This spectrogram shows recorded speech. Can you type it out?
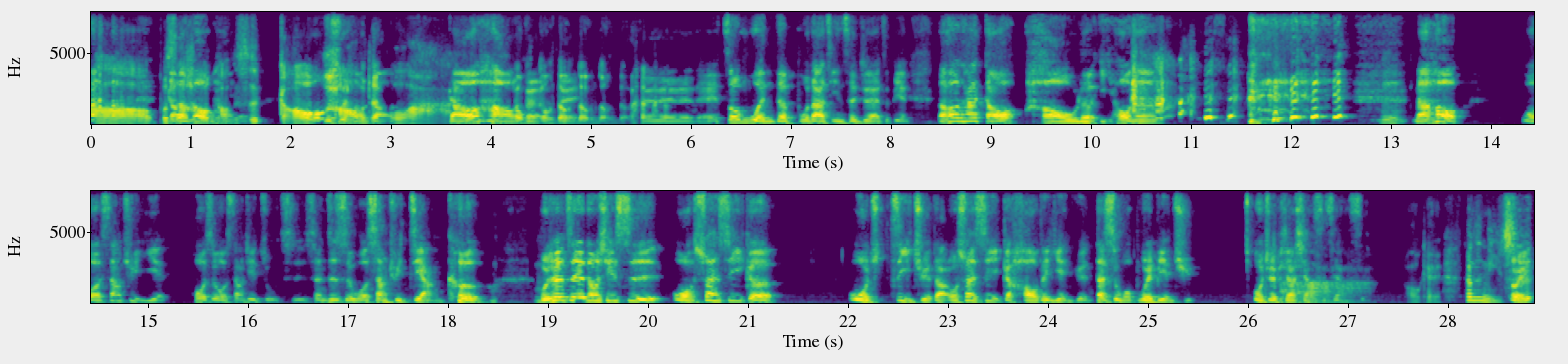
哦，不是好搞，是搞好的哇，搞好的，懂懂懂懂懂对对对，中文的博大精深就在这边。然后他搞好了以后呢，然后我上去演。或是我上去主持，甚至是我上去讲课，我觉得这些东西是我算是一个，我自己觉得我算是一个好的演员，但是我不会编剧，我觉得比较像是这样子。OK，但是你是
